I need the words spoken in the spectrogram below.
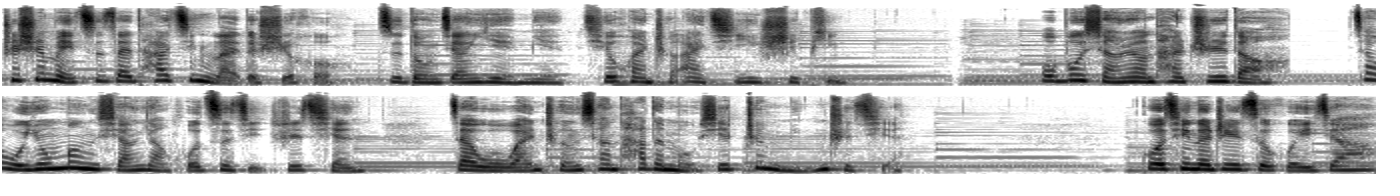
只是每次在他进来的时候，自动将页面切换成爱奇艺视频。我不想让他知道，在我用梦想养活自己之前，在我完成向他的某些证明之前。国庆的这次回家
